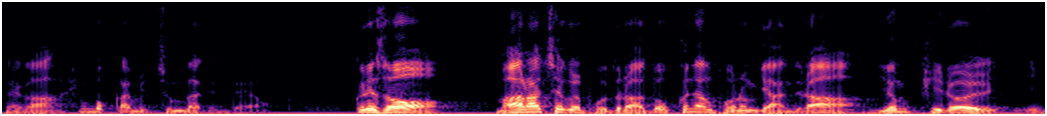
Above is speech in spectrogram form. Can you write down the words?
내가 행복감이 증가된대요. 그래서 만화책을 보더라도 그냥 보는 게 아니라 연필을 입,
